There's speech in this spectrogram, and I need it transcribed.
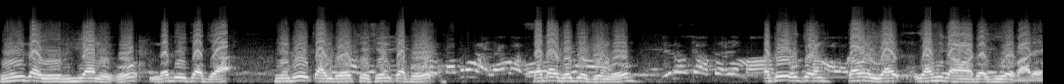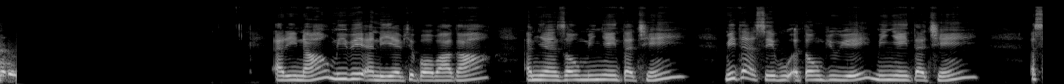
မိမိသက်ရေးနီလန်းတွေကိုလက်တွေ့ကြကြမြင်တွေ့ကြိုင်တွေဖြစ်ရှင်းတက်ဖို့ဇက်တိုက်လက်ကျခြင်းကိုအတွေ့အကြုံကောင်းတွေရရရှိတာအောင်အတွက်ရည်ရပါတယ်အဲ့ဒီနောက်မိဘေးအန္တရာယ်ဖြစ်ပေါ်ပါကအမြန်ဆုံးမိငိမ့်သက်ခြင်းမိသက်ဆေးဘူးအသုံးပြု၍မိငိမ့်သက်ခြင်းအစ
